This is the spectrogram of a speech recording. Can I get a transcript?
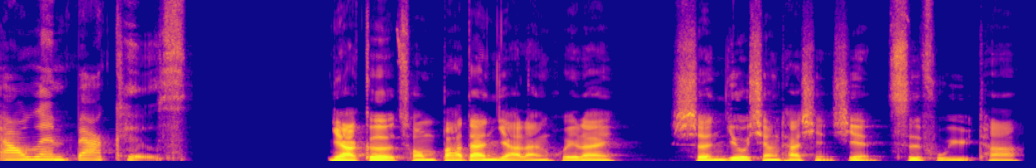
Allon Bakuth. 雅各从巴旦亚兰回来，神又向他显现，赐福与他。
